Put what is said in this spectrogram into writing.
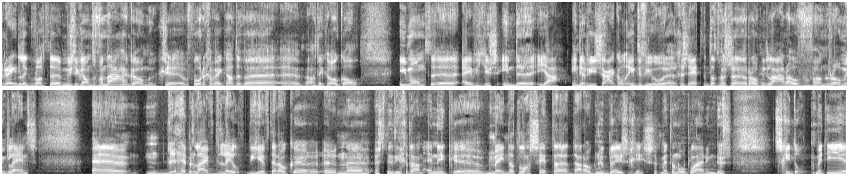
redelijk wat muzikanten vandaan gekomen. Ik, vorige week hadden we, had ik ook al iemand eventjes in de, ja, in de recycle interview gezet. Dat was uh, Romy Laarhoven van Roaming Lands. Eh, we hebben Lijf de Leeuw. Die heeft daar ook eh, een, eh, een studie gedaan. En ik meen dat Lassette daar ook nu bezig is met een opleiding. Dus het schiet op met, die,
